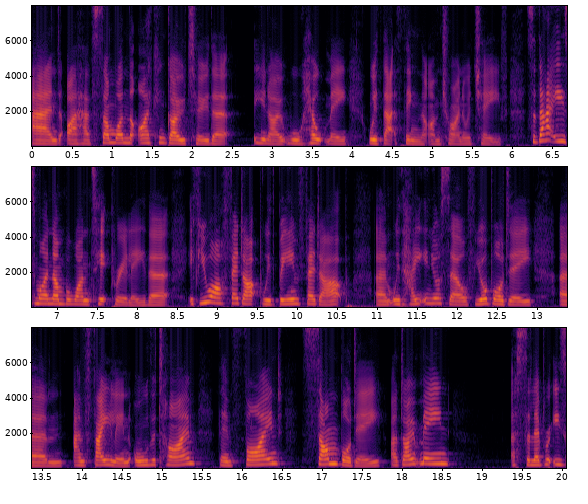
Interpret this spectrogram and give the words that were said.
and I have someone that I can go to that you know, will help me with that thing that I'm trying to achieve. So that is my number one tip, really. That if you are fed up with being fed up, um, with hating yourself, your body, um, and failing all the time, then find somebody. I don't mean a celebrity's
